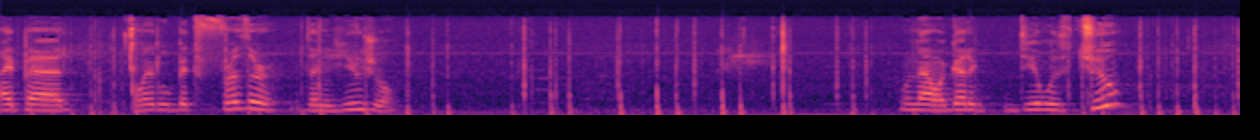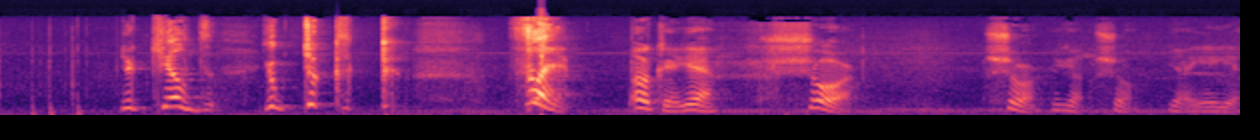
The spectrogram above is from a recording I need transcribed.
iPad a little bit further than usual. Well, now I gotta deal with two. You killed. You took flip. Okay, yeah, sure, sure, yeah, sure, yeah, yeah, yeah.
